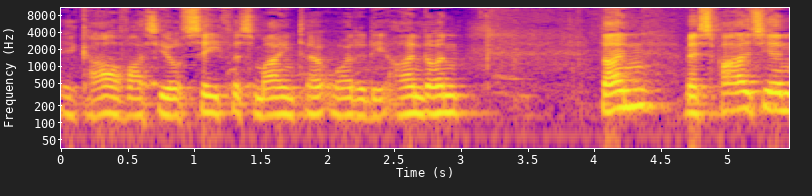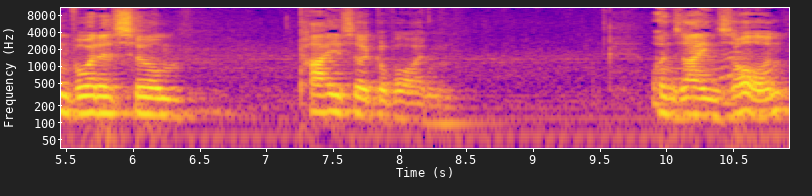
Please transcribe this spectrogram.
Egal was Josephus meinte oder die anderen. Dann Vespasien wurde zum Kaiser geworden. Und sein Sohn,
